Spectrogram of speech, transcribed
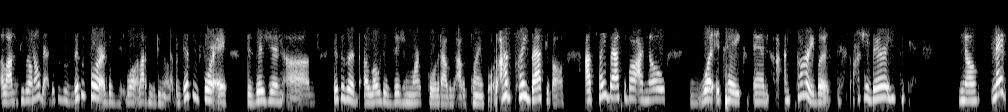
a lot of people don't know that. This is this is for a well, a lot of people do know that, but this is for a division. Um, this is a, a low division one school that I was I was playing for. So I've played basketball. I've played basketball. I know what it takes, and I'm sorry, but RJ Barrett, he's, you know, maybe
